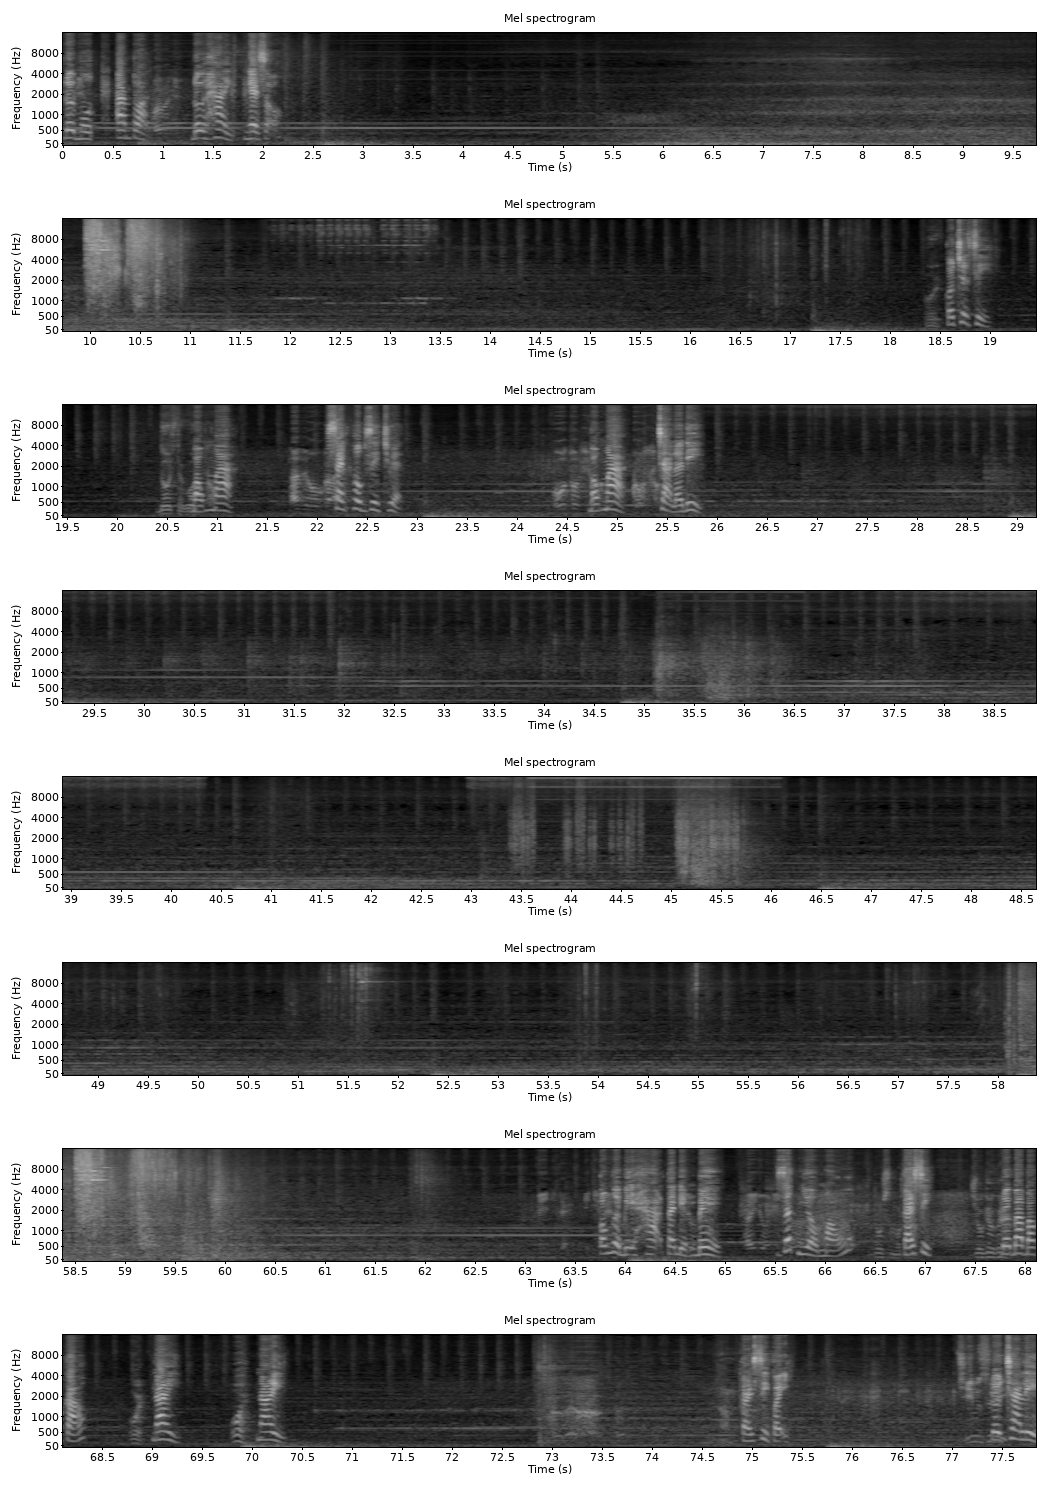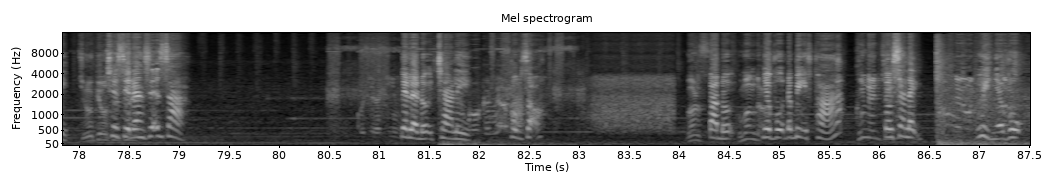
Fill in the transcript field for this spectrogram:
Đội 1 an toàn. Đội 2 nghe rõ. Có chuyện gì? Bóng ma. Xanh không di chuyển. Bóng ma Trả lời đi người bị hạ tại điểm B. Rất nhiều máu. Cái gì? Đội ba báo cáo. Này. Này. Cái gì vậy? Đội Charlie. Chuyện gì đang diễn ra. Đây là đội Charlie. Không rõ. Toàn đội Nhiệm vụ đã bị phá. Tôi ra lệnh Hủy nhiệm vụ.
